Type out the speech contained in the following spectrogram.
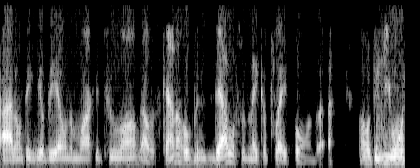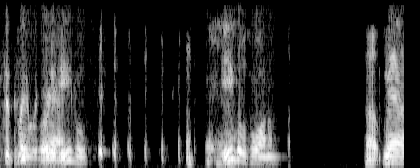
I don't think he'll be on the market too long. I was kind of hoping Dallas would make a play for him, but I don't think he wants to play with or the Eagles. Eagles want him. Uh, now,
